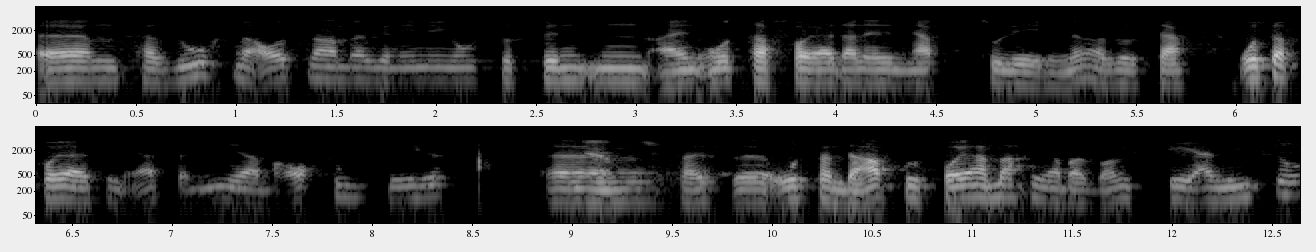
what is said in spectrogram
Ähm, versucht, eine Ausnahmegenehmigung zu finden, ein Osterfeuer dann in den Herbst zu legen. Ne? Also ist ja, Osterfeuer ist in erster Linie ja Brauchtumspflege. Ähm, ja. Das heißt, äh, Ostern darfst du Feuer machen, aber sonst eher nicht so.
